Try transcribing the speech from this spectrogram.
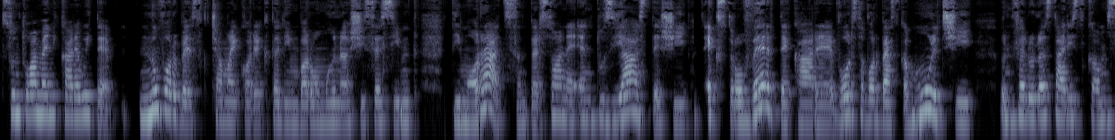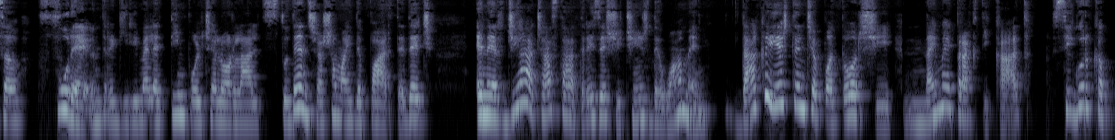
Sunt oameni care, uite, nu vorbesc cea mai corectă limbă română și se simt timorați. Sunt persoane entuziaste și extroverte care vor să vorbească mult și în felul ăsta riscăm să fure, între ghilimele, timpul celorlalți studenți și așa mai departe. Deci, energia aceasta a 35 de oameni, dacă ești începător și n-ai mai practicat, sigur că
